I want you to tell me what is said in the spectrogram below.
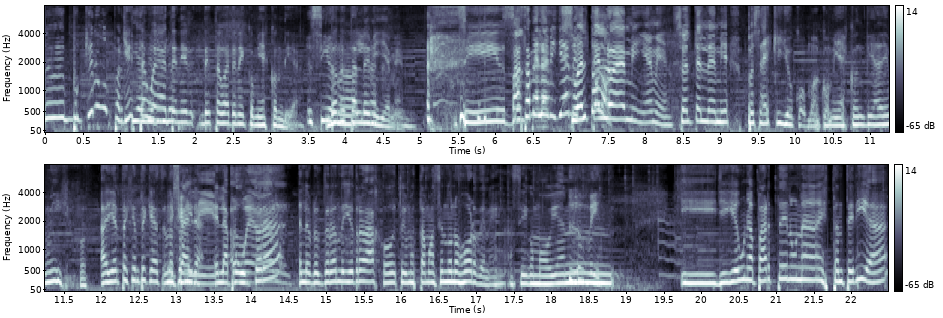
lo- ¿por qué no ¿Qué compartía? esta wea le- tener, de esta wea tener comida escondida? Sí, ¿o ¿Dónde no? está lo de mi yeme? Sí, pásamelo de mi yeme. Suéltenlo todo. de mi yeme, suéltenlo de mi Pues sabes que yo como comida escondida de mi hijo. Hay harta gente que hace. No sé, mira, en la productora, en la productora donde yo trabajo, estuvimos, estamos haciendo unos órdenes, así como bien. Los vi. Y llegué a una parte en una estantería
